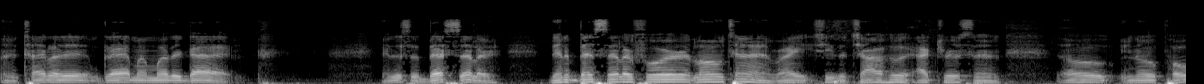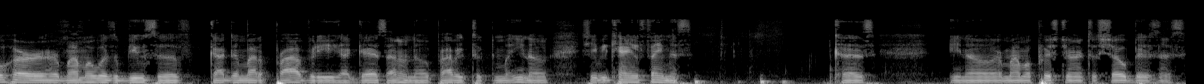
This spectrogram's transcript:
and title it "I'm Glad My Mother Died," and is a bestseller. Been a bestseller for a long time, right? She's a childhood actress, and oh, you know, po her. Her mama was abusive. Got them out of poverty, I guess. I don't know. Probably took them. You know, she became famous because you know her mama pushed her into show business,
